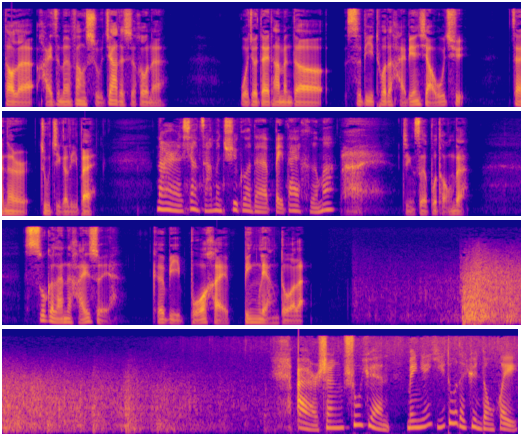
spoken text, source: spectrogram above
到了孩子们放暑假的时候呢，我就带他们到斯必托的海边小屋去，在那儿住几个礼拜。那儿像咱们去过的北戴河吗？哎，景色不同的。苏格兰的海水啊，可比渤海冰凉多了。艾尔生书院每年一度的运动会。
